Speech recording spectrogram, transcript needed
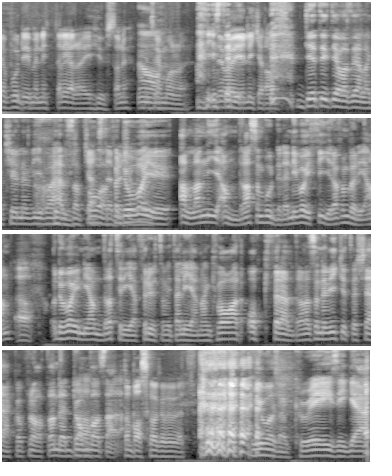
Jag bodde ju med en italienare i Houston nu, Ja. i tre månader. Det var det. ju likadant. Det tyckte jag var så jävla kul när vi var och hälsade på. För då var ju alla ni andra som bodde där, ni var ju fyra från början. Ja. Och då var ju ni andra tre, förutom italienaren, kvar och föräldrarna. Så när vi gick ut och käkade och pratade om det, de Ja, bara så här. De bara skakade på huvudet. He was a crazy guy.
